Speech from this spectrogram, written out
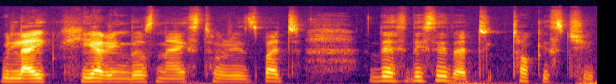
We like hearing those nice stories, but they they say that talk is cheap.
